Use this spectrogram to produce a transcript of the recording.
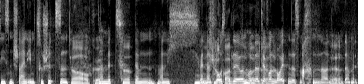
diesen Stein eben zu schützen. Ah, okay. Damit ja. dann man nicht, wenn dann Tausende und, so Hunderte weiter, von Leuten das machen, ne, ja. damit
